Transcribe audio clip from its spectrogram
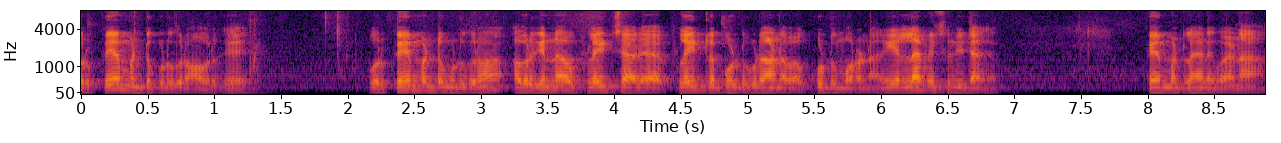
ஒரு பேமெண்ட்டு கொடுக்குறோம் அவருக்கு. ஒரு பேமெண்ட்டும் கொடுக்குறோம். அவருக்கு என்ன ஃப்ளைட் சார் ஃப்ளைட்டில் போட்டு கூட ஆனால் கூட்டு போகிறோம் நாங்கள் எல்லாமே சொல்லிட்டாங்க. பேமெண்ட்லாம் எனக்கு வேணாம்.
